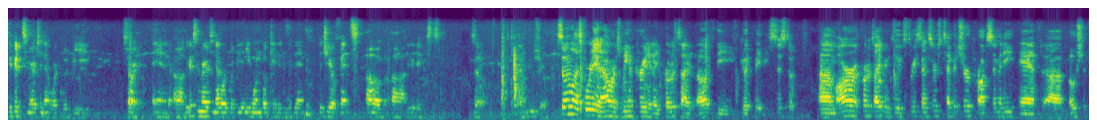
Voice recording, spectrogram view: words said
the Good Samaritan Network would be started. And uh, the Good Samaritan Network would be anyone located within the geofence of uh, the Good Baby system. So. So in the last 48 hours, we have created a prototype of the Good Baby system. Um, our prototype includes three sensors, temperature, proximity, and uh, motion.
